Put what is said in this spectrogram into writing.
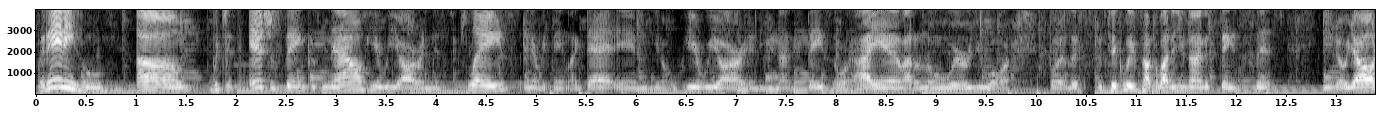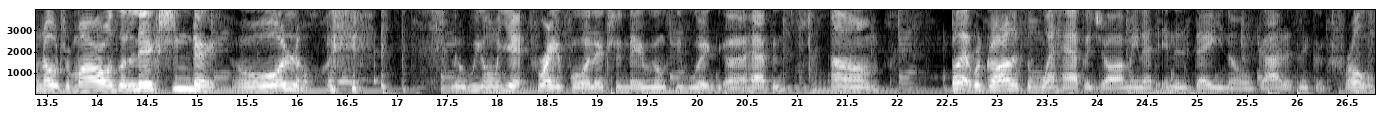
but anywho, um, which is interesting because now here we are in this place and everything like that, and you know here we are in the United States, or I am. I don't know where you are, but let's particularly talk about the United States since you know y'all know tomorrow's election day. Oh lord. Look, we gonna yet pray for election day. we gonna see what uh, happens. Um, but regardless of what happens, y'all, I mean, at the end of the day, you know, God is in control.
